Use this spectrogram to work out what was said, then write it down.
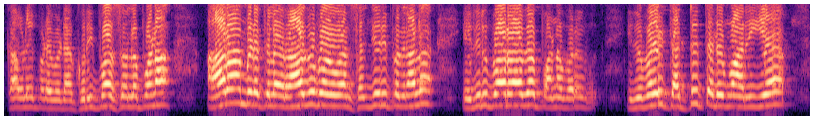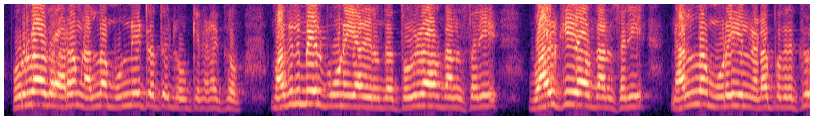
கவலைப்பட வேண்டாம். குறிப்பாக சொல்லப்போனால் ஆறாம் இடத்துல ராகு பகவான் சஞ்சரிப்பதனால எதிர்பாராத பணவரவு இதுவரை தட்டு தடுமாறிய பொருளாதாரம் நல்ல முன்னேற்றத்தை நோக்கி நடக்கும். மதில் மேல் பூனையாக இருந்த தொழிலாக இருந்தாலும் சரி வாழ்க்கையாக இருந்தாலும் சரி நல்ல முறையில் நடப்பதற்கு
